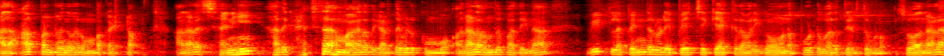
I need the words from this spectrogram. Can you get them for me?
அதை ஆஃப் பண்ணுறங்கிறது ரொம்ப கஷ்டம். அதனால் சனி அது கிடச்சா மகரத்துக்கு அடுத்த வீடு கும்பம். அதனால் வந்து பார்த்திங்கன்னா வீட்டில் பெண்களுடைய பேச்சை கேட்குற வரைக்கும் உன்னை போட்டு வறுத்து எடுத்துக்கணும். ஸோ அதனால்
